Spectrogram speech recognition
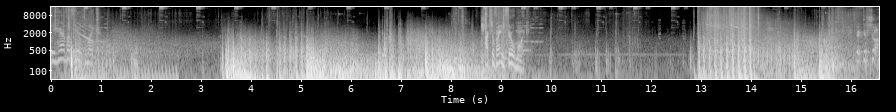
We have a field mic. Activating field mic. Effective shot.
